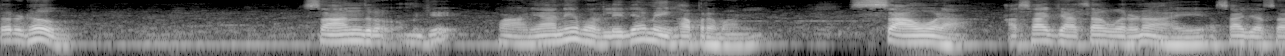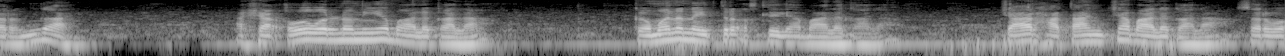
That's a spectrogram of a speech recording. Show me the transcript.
तर ढग. सांद्र म्हणजे पाण्याने भरलेल्या मेघाप्रमाणे. सावळा असा ज्याचा वर्ण आहे असा ज्याचा रंग आहे. अशा अवर्णनीय बालकाला कमलनेत्र असलेल्या बालकाला चार हातांच्या बालकाला सर्व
